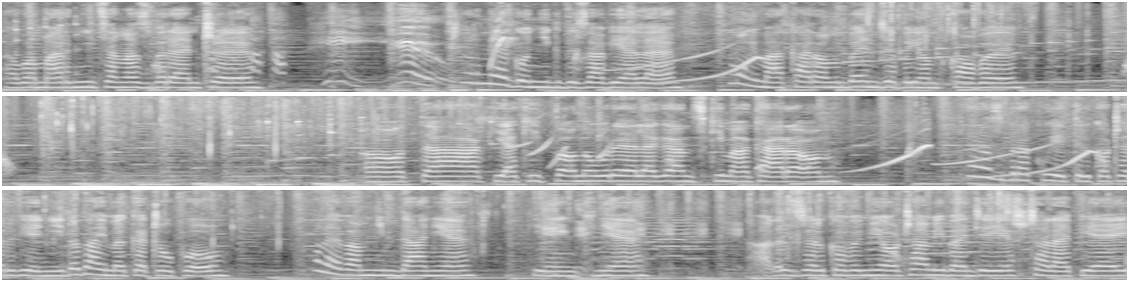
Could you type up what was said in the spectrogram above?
Kałamarnica nas wyręczy. Czarnego nigdy za wiele. Mój makaron będzie wyjątkowy. O tak, jaki ponury, elegancki makaron. Teraz brakuje tylko czerwieni. Dodajmy keczupu. Polewam nim danie. Pięknie. Ale z żelkowymi oczami będzie jeszcze lepiej.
